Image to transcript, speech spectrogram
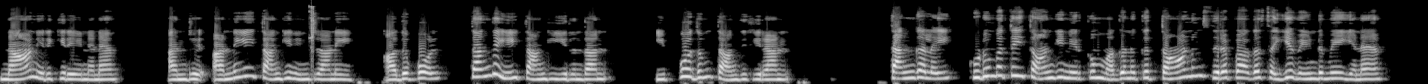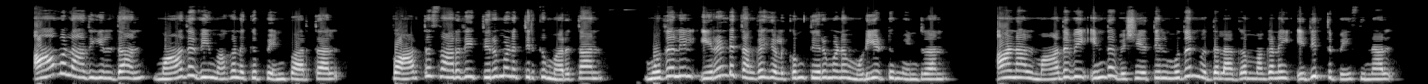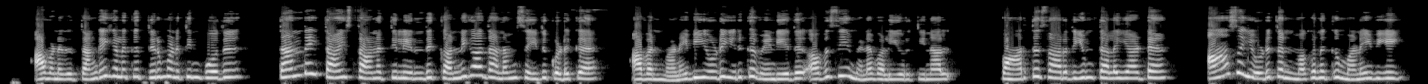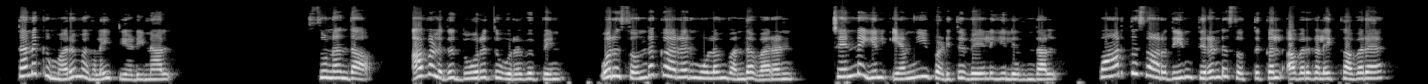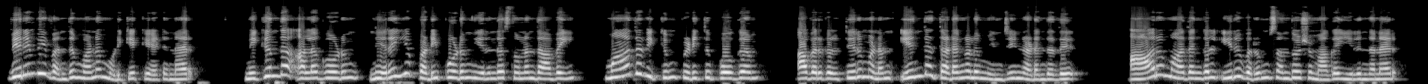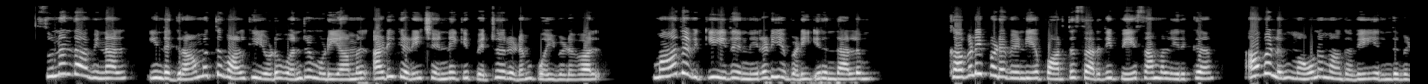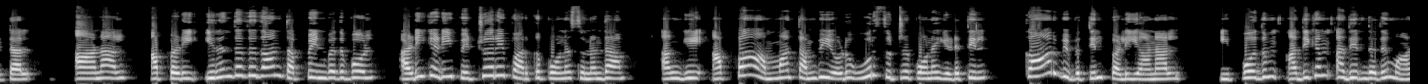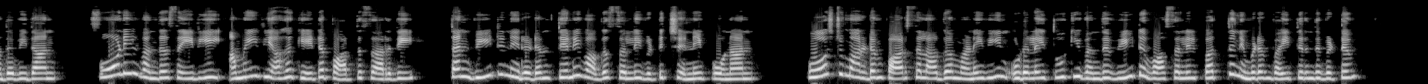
நான் இருக்கிறேன் என அன்று அன்னையை தாங்கி நின்றானே. அதுபோல் தங்கையை தாங்கியிருந்தான். இப்போதும் தாங்குகிறான். தங்களை குடும்பத்தை தாங்கி நிற்கும் மகனுக்கு தானும் சிறப்பாக செய்ய வேண்டுமே என ஆவலாதியில்தான் மாதவி மகனுக்கு பெண் பார்த்தாள். பார்த்த சாரதி திருமணத்திற்கு மறுத்தான். முதலில் இரண்டு தங்கைகளுக்கும் திருமணம் முடியட்டும் என்றான். ஆனால் மாதவி இந்த விஷயத்தில் முதன் முதலாக மகனை எதிர்த்து பேசினாள். அவனது தங்கைகளுக்கு திருமணத்தின் போது தந்தை தாய் ஸ்தானத்தில் இருந்து கன்னிகாதானம் செய்து கொடுக்க அவன் மனைவியோடு இருக்க வேண்டியது அவசியம் என வலியுறுத்தினாள். பார்த்த சாரதியும் தலையாட்ட ஆசையோடு தன் மகனுக்கு மனைவியை தனக்கு மருமகளை தேடினாள். சுனந்தா அவளது தூரத்து உறவு பெண் ஒரு சொந்தக்காரர் மூலம் வந்த வரன் சென்னையில் எம்இ படித்து வேலையில் இருந்தாள். பார்த்த சாரதியின் திரண்ட சொத்துக்கள் அவர்களை கவர விரும்பி வந்து மனம் முடிக்க கேட்டனர். மிகுந்த அழகோடும் நிறைய படிப்போடும் இருந்த சுனந்தாவை மாதவிக்கும் பிடித்து போக அவர்கள் திருமணம் எந்த தடங்களும் இன்றி நடந்தது? ஆறு மாதங்கள் இருவரும் சந்தோஷமாக இருந்தனர். சுனந்தாவினால் இந்த கிராமத்து வாழ்க்கையோடு ஒன்ற முடியாமல் அடிக்கடி சென்னைக்கு பெற்றோரிடம் போய்விடுவாள். மாதவிக்கு இது நிரடியபடி இருந்தாலும் கவலைப்பட வேண்டிய பார்த்தசாரதி பேசாமல் இருக்க அவளும் மௌனமாகவே இருந்து விட்டாள் ஆனால் அப்படி இருந்ததுதான் தப்பென்பது போல் அடிக்கடி பெற்றோரை பார்க்க போன சுனந்தா அங்கே அப்பா அம்மா தம்பியோடு ஊர் சுற்ற போன இடத்தில் கார் விபத்தில் பலியானாள். இப்போதும் அதிகம் அதிர்ந்தது மாதவிதான். போனில் வந்த செய்தியை அமைதியாக கேட்ட பார்த்தசாரதி தன் வீட்டினரிடம் தெளிவாக சொல்லிவிட்டு சென்னை போனான். போஸ்ட்மார்டம் பார்சலாக மனைவியின் உடலை தூக்கி வந்து வீட்டு வாசலில் பத்து நிமிடம் வைத்திருந்து விட்டு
